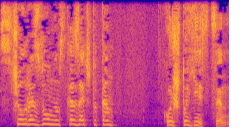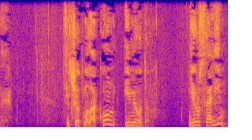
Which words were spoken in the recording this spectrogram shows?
счел разумным сказать, что там кое-что есть ценное. Течет молоком и медом. Иерусалим,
